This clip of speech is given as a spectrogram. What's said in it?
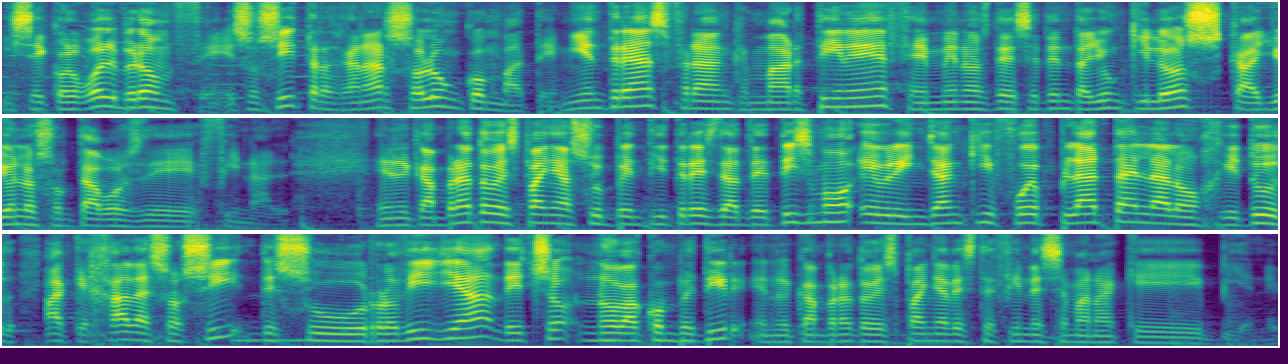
y se colgó el bronce, eso sí, tras ganar solo un combate. Mientras, Frank Martínez en menos de 71 kilos cayó en los octavos de final. En el Campeonato de España Sub-23 de atletismo, Evelyn Yankee fue plata en la longitud, aquejada eso sí de su rodilla, de hecho no va a competir en el Campeonato de España de este fin de semana que viene.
